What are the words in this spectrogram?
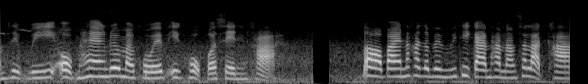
30 วิอบแห้งด้วยไมโครเวฟอีก 6%ค่ะ ต่อไปนะคะจะเป็นวิธีการทำน้ำสลัดค่ะ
